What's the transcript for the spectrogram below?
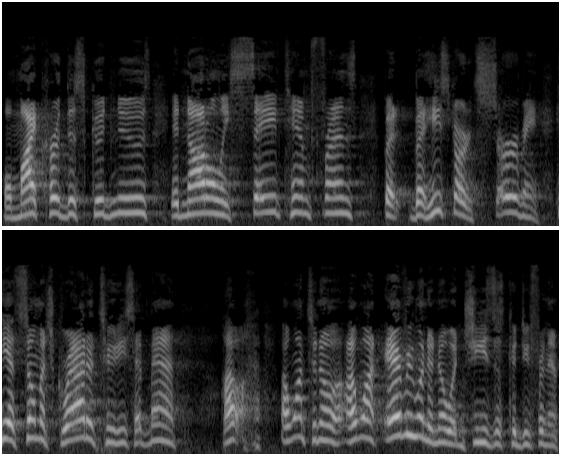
Well, Mike heard this good news. It not only saved him, friends, but, but he started serving. He had so much gratitude. He said, Man, I, I want to know, I want everyone to know what Jesus could do for them.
